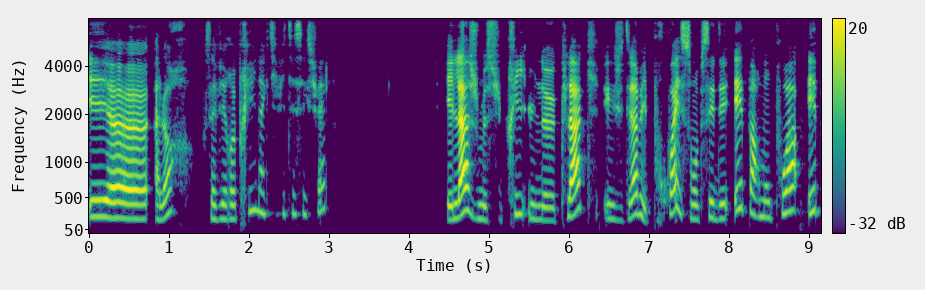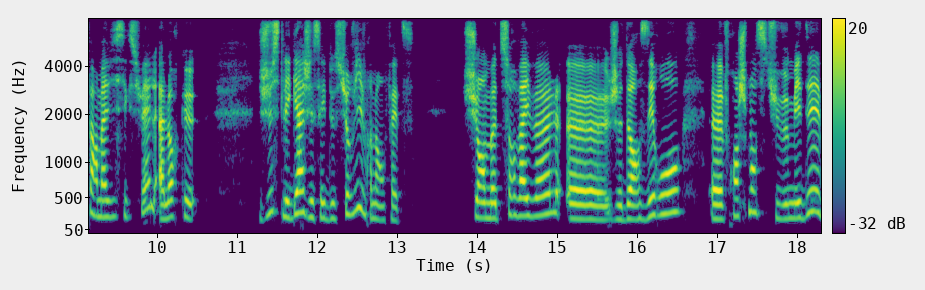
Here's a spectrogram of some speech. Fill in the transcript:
Et euh, alors, vous avez repris une activité sexuelle? Et là, je me suis pris une claque et j'étais là, mais pourquoi ils sont obsédés et par mon poids et par ma vie sexuelle alors que juste les gars, j'essaye de survivre là en fait? Je suis en mode survival, je dors zéro, euh, franchement, si tu veux m'aider,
